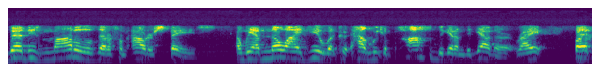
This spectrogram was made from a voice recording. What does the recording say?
there are these models that are from outer space, and we have no idea what could, how we could possibly get them together, right? But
